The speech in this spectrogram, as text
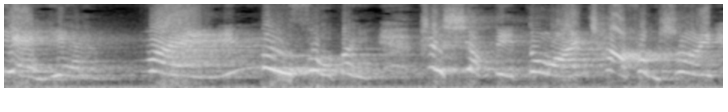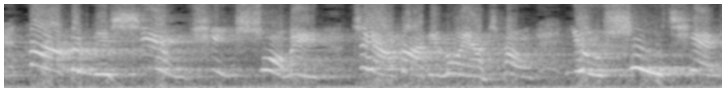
爷爷为奴所背，这小弟端茶奉水，哪能的行聘说媒？这样大的洛阳城，有数千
